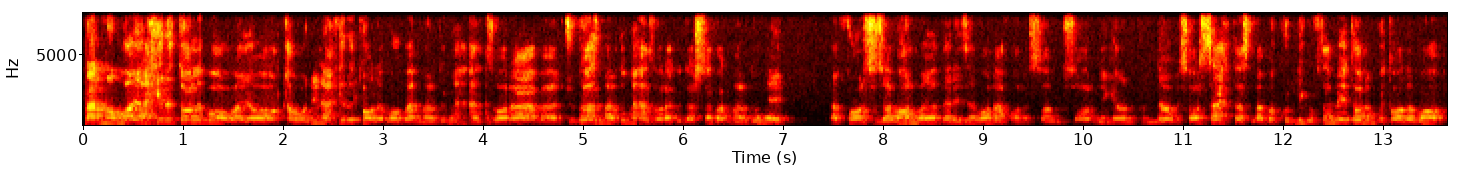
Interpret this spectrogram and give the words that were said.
برنامه های اخیر طالبا و یا قوانین اخیر طالبا بر مردم هزاره و جدا از مردم هزاره گذشته بر مردم فارسی زبان و یا در زبان افغانستان بسیار نگران کننده و بسیار سخت است. من به کلی گفتم می‌تونم که طالبا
